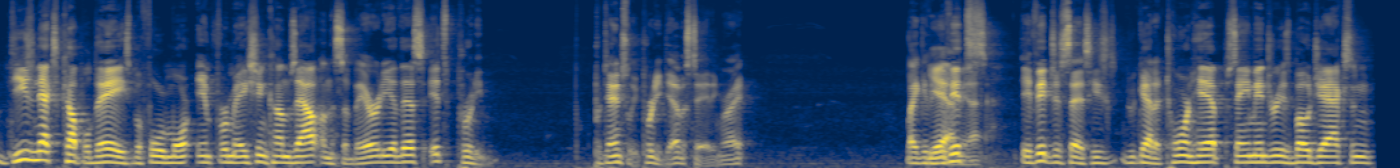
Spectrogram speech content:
These next couple days before more information comes out on the severity of this, it's pretty potentially pretty devastating, right? Like if, Yeah, if I mean, it's I- if it just says he's got a torn hip, same injury as Bo Jackson,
